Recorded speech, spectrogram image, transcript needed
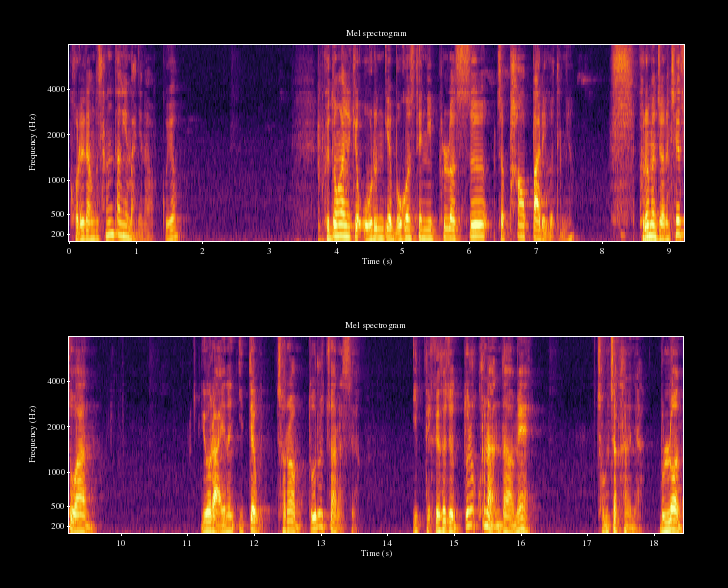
거래량도 상당히 많이 나왔고요. 그동안 이렇게 오른 게 모건 스탠리 플러스 저 파워빨이거든요. 그러면 저는 최소한 이 라인은 이때처럼 뚫을 줄 알았어요. 이때. 그래서 저 뚫고 난 다음에 정착하느냐. 물론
